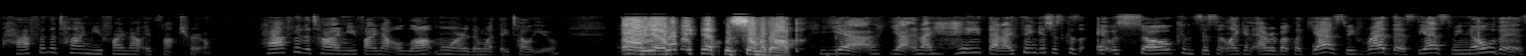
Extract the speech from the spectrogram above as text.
Half of the time you find out it's not true. Half of the time you find out a lot more than what they tell you. And Oh yeah, well they have to sum it up. yeah, yeah, and I hate that. I think it's just because it was so consistent, like in every book. Like, yes, we've read this. Yes, we know this.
